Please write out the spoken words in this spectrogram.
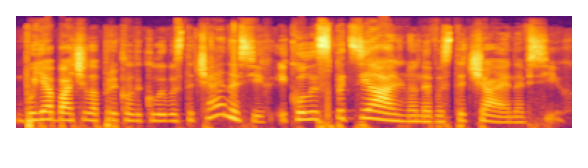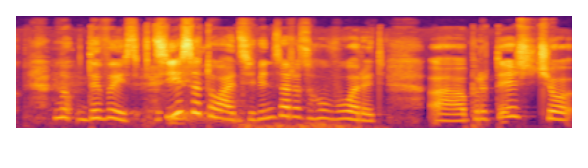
Бо я бачила приклади, коли вистачає на всіх, і коли спеціально не вистачає на всіх. Ну, дивись, в цій ситуації він зараз говорить а, про те, що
